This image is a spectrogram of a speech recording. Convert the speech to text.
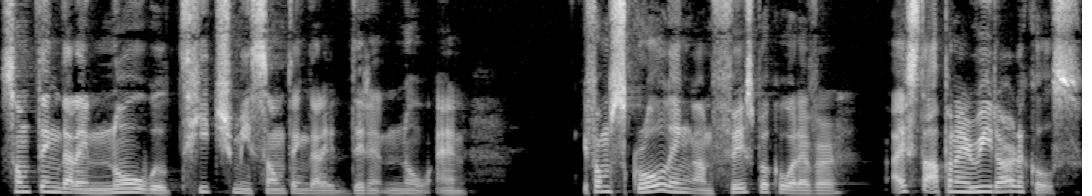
something that I know will teach me something that I didn't know. And if I'm scrolling on Facebook or whatever, I stop and I read articles.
